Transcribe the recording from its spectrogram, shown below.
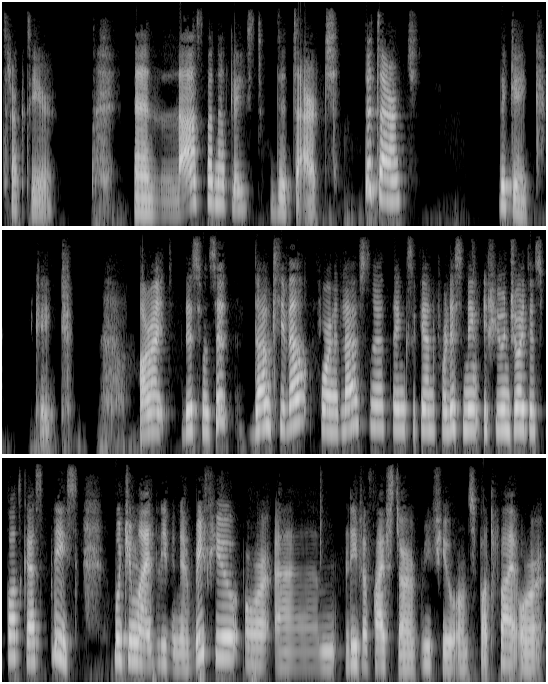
trakteer. And last but not least, de taart. De taart. The cake. Cake. Alright, this was it. Dankjewel voor het luisteren. Thanks again for listening. If you enjoyed this podcast, please would you mind leaving a review or um, leave a five star review on Spotify or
